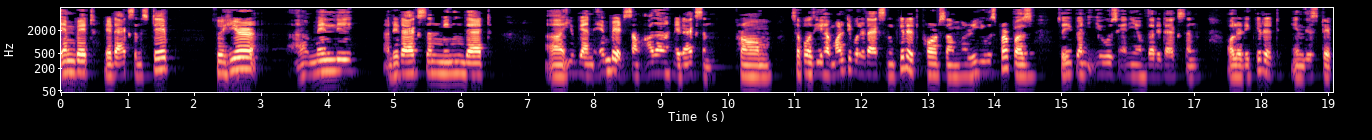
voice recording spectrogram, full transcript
embed data action step. So here uh, mainly uh, data action meaning that uh, you can embed some other data action from suppose you have multiple data action created for some reuse purpose so you can use any of the data action already created in this step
